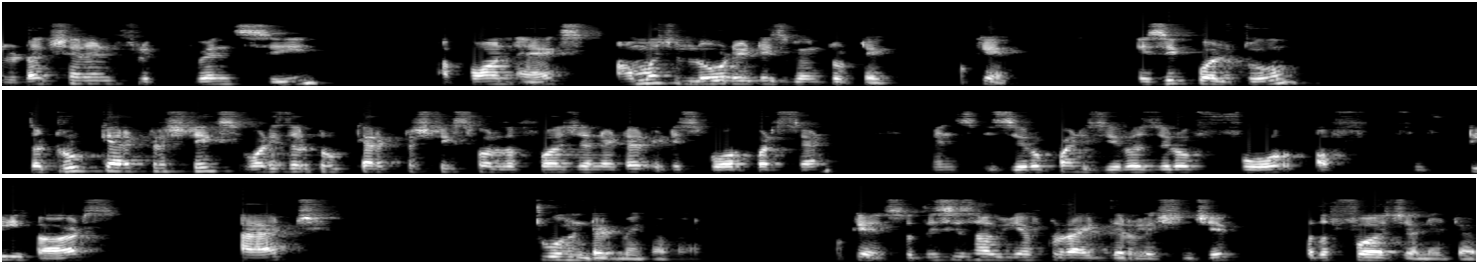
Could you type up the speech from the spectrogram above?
reduction in frequency upon x how much load it is going to take. Okay. Is equal to the droop characteristics, what is the droop characteristics for the first generator? It is 4%, means 0.004 of 50 hertz at 200 megawatt. Okay, so this is how you have to write the relationship for the first generator.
